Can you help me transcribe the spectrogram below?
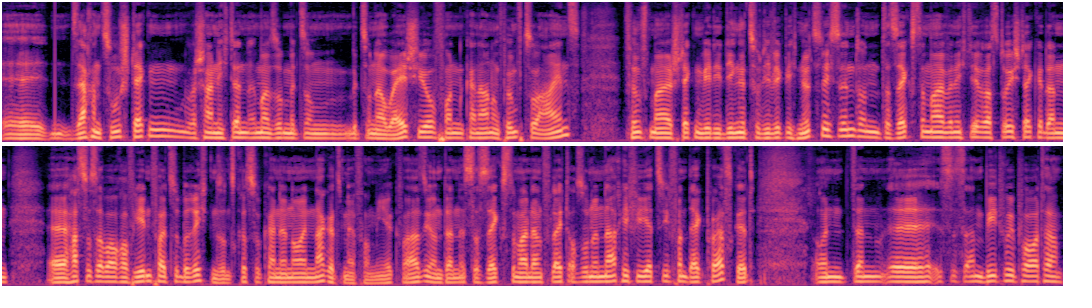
äh, Sachen zustecken, wahrscheinlich dann immer so mit so, mit so einer Ratio von, keine Ahnung, 5 zu 1. Fünfmal stecken wir die Dinge zu, die wirklich nützlich sind und das sechste Mal, wenn ich dir was durchstecke, dann äh, hast du es aber auch auf jeden Fall zu berichten, sonst kriegst du keine neuen Nuggets mehr von mir quasi und dann ist das sechste Mal dann vielleicht auch so eine Nachricht wie jetzt wie von Dak Prescott und dann äh, ist es am Beat Reporter.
